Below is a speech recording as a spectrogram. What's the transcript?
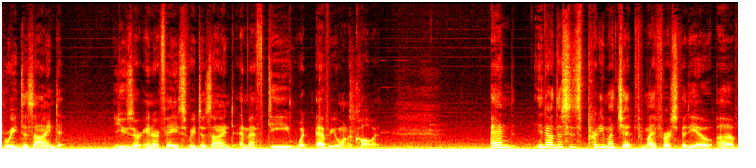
redesigned user interface, redesigned MFD, whatever you want to call it. And you know, this is pretty much it for my first video of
